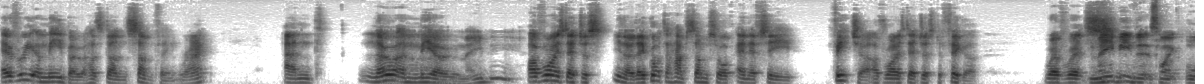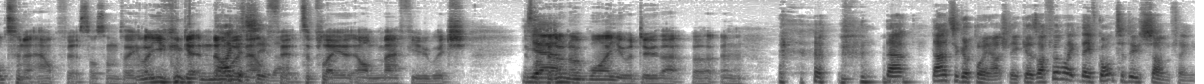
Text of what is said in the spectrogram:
every Amiibo has done something, right? And Noah and Uh, Mio, maybe. otherwise they're just you know they've got to have some sort of NFC feature. Otherwise, they're just a figure. Whether it's Maybe that's like alternate outfits or something. Like you can get Noah's outfit to play it on Matthew, which is like, I don't know why you would do that, but uh. that that's a good point actually because I feel like they've got to do something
